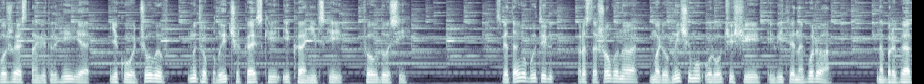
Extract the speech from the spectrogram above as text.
божественна літургія, яку очолив митрополит Черкаський і Канівський Феодосій. Свята обитель розташована в мальовничому урочищі Вітряна гора на берегах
